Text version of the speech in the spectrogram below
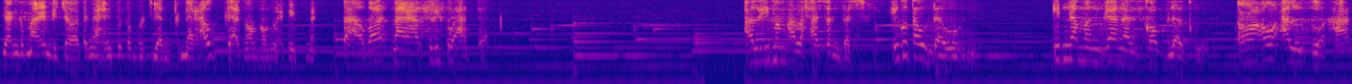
yang kemarin di Jawa Tengah itu kemudian benar, aku gak ngomong lagi benar. Bahwa narasi itu ada. Al Imam Al Hasan Basri, iku tahu dawuh Inna mangkana qablaku ra'u al Quran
